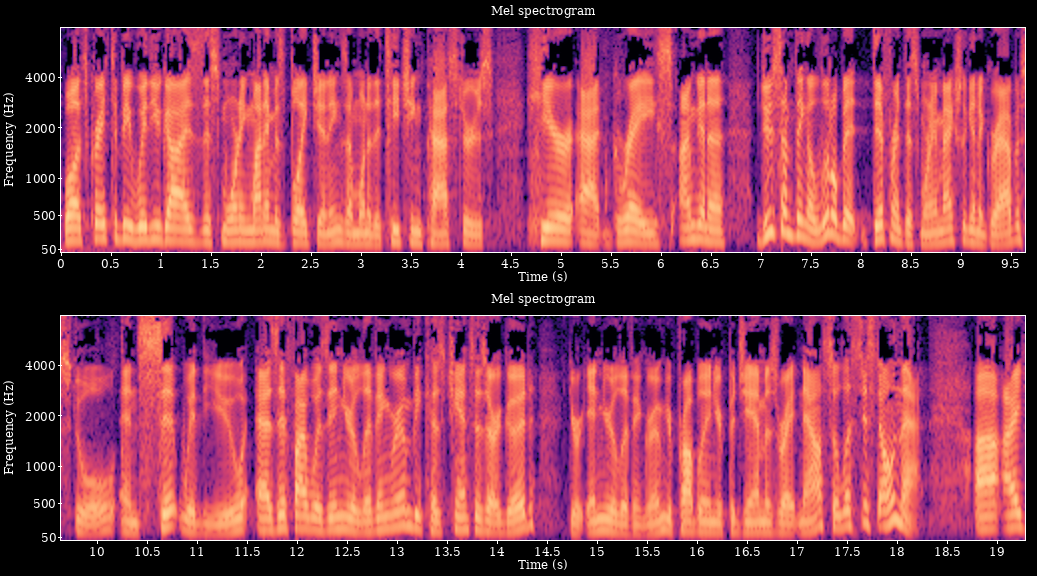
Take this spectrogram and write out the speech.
Well, it's great to be with you guys this morning. My name is Blake Jennings. I'm one of the teaching pastors here at Grace. I'm going to do something a little bit different this morning. I'm actually going to grab a stool and sit with you as if I was in your living room because chances are good you're in your living room. You're probably in your pajamas right now. So let's just own that. Uh, I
